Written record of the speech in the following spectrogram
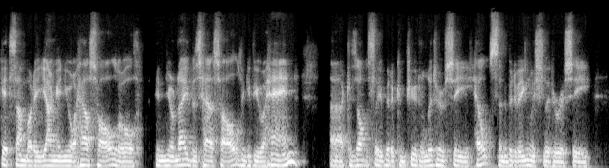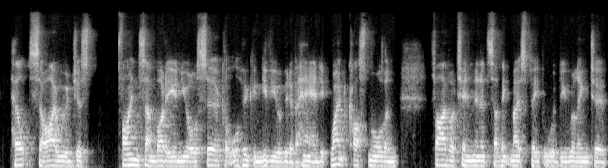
get somebody young in your household or in your neighbour's household to give you a hand, because uh, obviously a bit of computer literacy helps and a bit of English literacy helps. So I would just find somebody in your circle who can give you a bit of a hand. It won't cost more than five or 10 minutes. I think most people would be willing to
